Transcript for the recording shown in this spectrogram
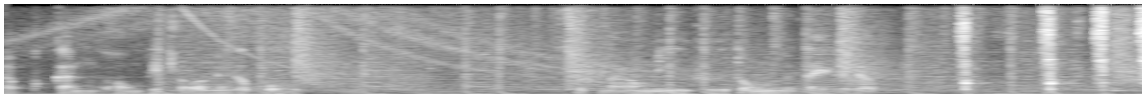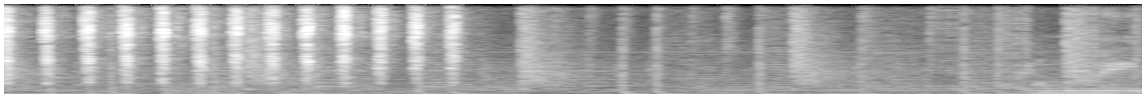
รับประกันความเผ็ดร้อนเลยครับผมสดน้ำนี่คือต้องเหงื่อแตกเลยครับเป็นเมง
